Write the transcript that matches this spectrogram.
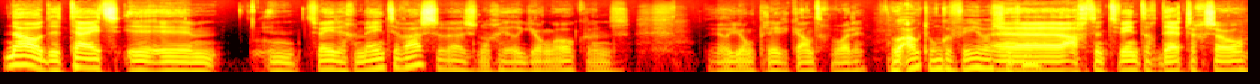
nou, de tijd uh, in de tweede gemeente was, was nog heel jong ook, heel jong predikant geworden. Hoe oud ongeveer was je? Uh, 28, 30 zo.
